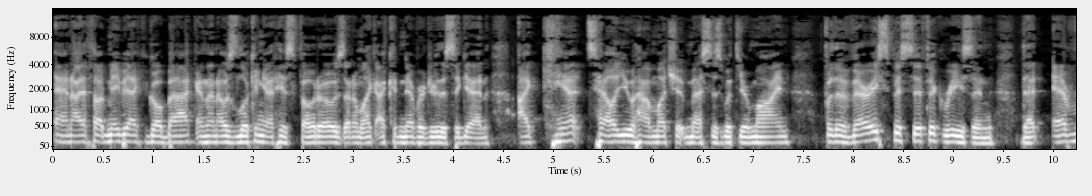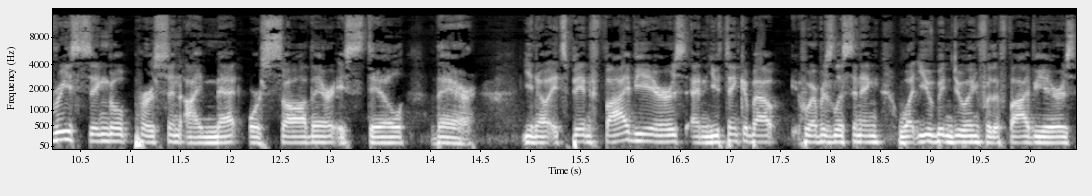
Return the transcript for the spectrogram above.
and I thought maybe I could go back. And then I was looking at his photos, and I'm like, I could never do this again. I can't tell you how much it messes with your mind for the very specific reason that every single person I met or saw there is still there you know, it's been five years and you think about whoever's listening, what you've been doing for the five years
